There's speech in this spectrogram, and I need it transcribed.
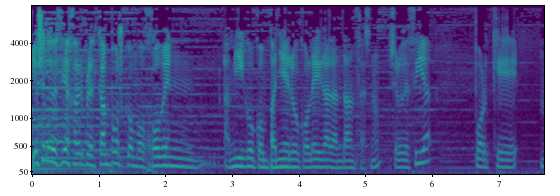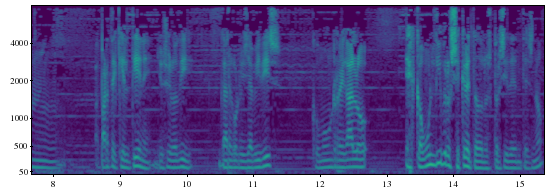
Yo se lo decía a Javier Pérez Campos como joven amigo, compañero, colega de andanzas, ¿no? Se lo decía porque, mmm, aparte que él tiene, yo se lo di, Gárgoles Yavidis, como un regalo, es como un libro secreto de los presidentes, ¿no?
